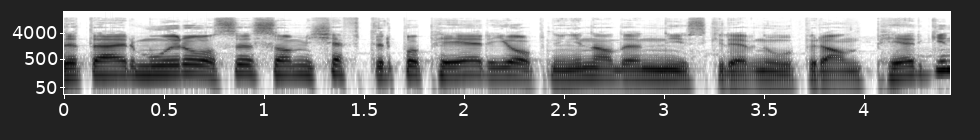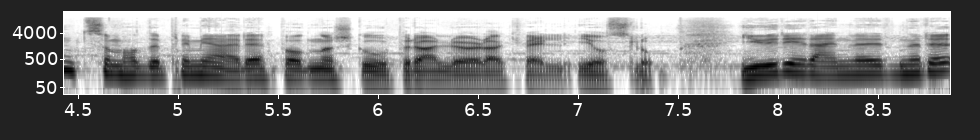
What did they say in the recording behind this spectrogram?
Dette er Mor Åse som kjefter på Per i åpningen av den nyskrevne operaen Per Gynt, som hadde premiere på Den Norske Opera lørdag kveld i Oslo. Jury Reinvernere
